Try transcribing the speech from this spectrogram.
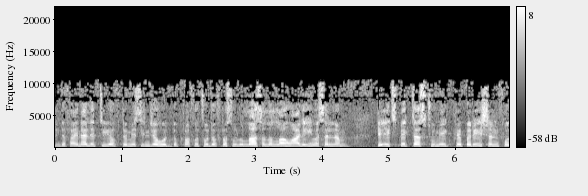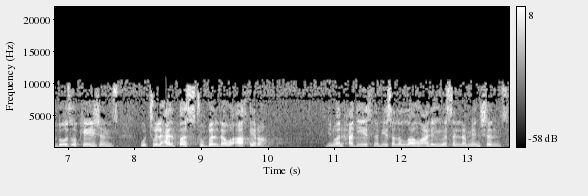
in the finality of the messengerhood, the prophethood of Rasulullah sallallahu alayhi wa sallam, They expect us to make preparation for those occasions which will help us to build our akhirah. In one hadith, Nabi sallallahu alayhi wa sallam mentions,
